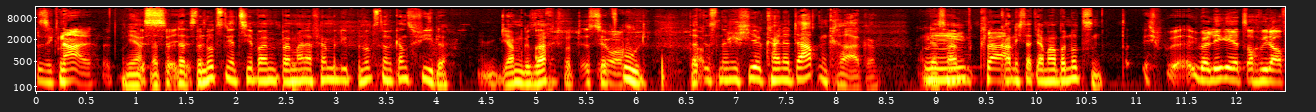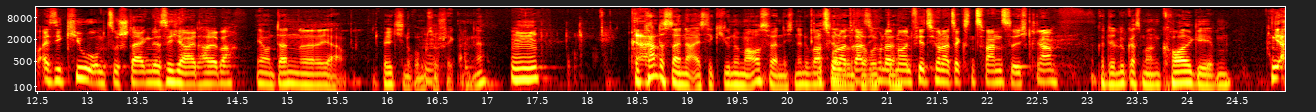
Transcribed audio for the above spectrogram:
Signal. ja, Ist- das, das ist- benutzen jetzt hier bei, bei meiner Family, benutzen das ganz viele. Die haben gesagt, das ist jetzt Ja. gut. Das ist nämlich hier keine Datenkrake. Und deshalb klar. kann ich das ja mal benutzen. Ich überlege jetzt auch wieder auf ICQ umzusteigen, der Sicherheit halber. Ja, und dann, äh, ja, Bildchen rumzuschicken, ne? Du Ja. kanntest deine ICQ-Nummer auswendig, ne? Du warst ja so ein 230, Verrückter. 149, 126, klar. Da könnte Lukas mal einen Call geben. Ja,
